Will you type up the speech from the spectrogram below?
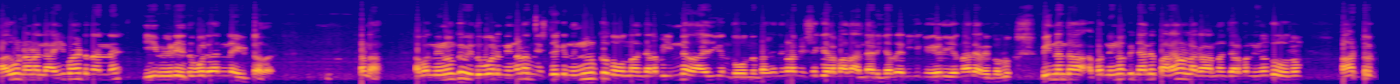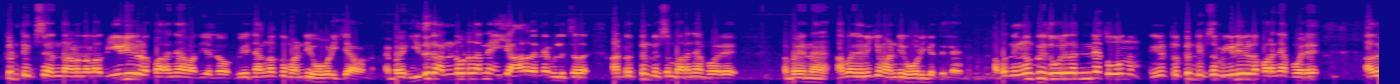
അതുകൊണ്ടാണ് ലൈവായിട്ട് തന്നെ ഈ വീഡിയോ ഇതുപോലെ തന്നെ ഇട്ടത്. കണ്ടോ? അപ്പൊ നിങ്ങൾക്കും ഇതുപോലെ നിങ്ങളുടെ മിസ്റ്റേക്ക് നിങ്ങൾക്ക് തോന്നാൻ ചിലപ്പോൾ ഇന്നതായിരിക്കും തോന്നും. പക്ഷെ നിങ്ങളുടെ മിസ്റ്റേക്ക് ചിലപ്പോൾ അതല്ലായിരിക്കും. അത് എനിക്ക് കയറി എന്നാലേ അറിയത്തുള്ളൂ. പിന്നെന്താ? അപ്പൊ നിങ്ങൾക്ക് ഞാൻ പറയാനുള്ള കാരണം ചിലപ്പോൾ നിങ്ങൾക്ക് തോന്നും ആ ട്രിക്കും ടിപ്സ് എന്താണെന്നുള്ള വീഡിയോയിലൂടെ പറഞ്ഞാൽ മതിയല്ലോ. ഞങ്ങൾക്ക് വണ്ടി ഓടിക്കാമെന്ന്. അപ്പൊ ഇത് കണ്ടുകൊണ്ട് തന്നെ ഈ ആൾ തന്നെ വിളിച്ചത് ആ ട്രിക്കും ടിപ്സും പറഞ്ഞാൽ പോരെ. പിന്നെ അപ്പൊ എനിക്ക് വണ്ടി ഓടിക്കത്തില്ലായിരുന്നു. അപ്പൊ നിങ്ങൾക്ക് ഇതുപോലെ തന്നെ തോന്നും ഈ ട്രിക്കും ടിപ്സും വീഡിയോയിലൂടെ പറഞ്ഞാൽ പോലെ അത്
